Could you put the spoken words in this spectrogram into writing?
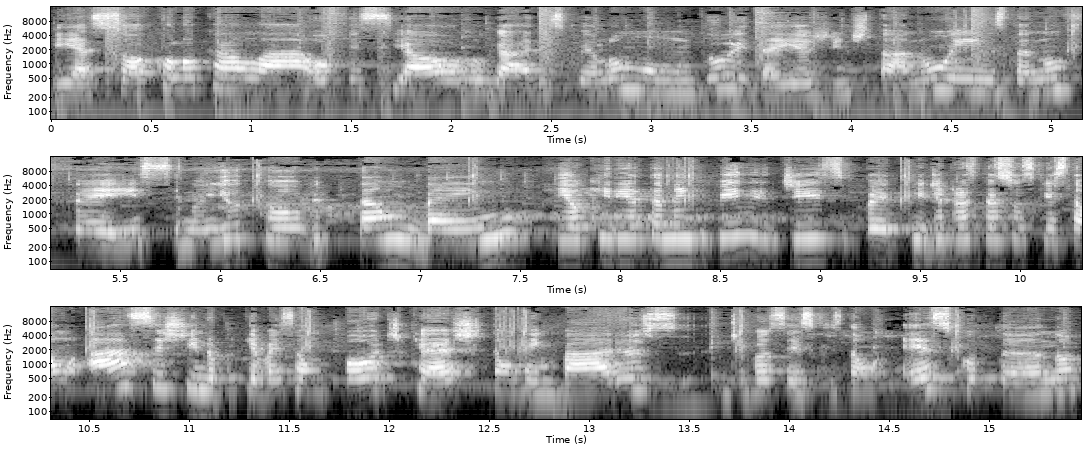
e é só colocar lá oficial Lugares pelo Mundo, e daí a gente tá no Insta, no Face, no YouTube também. E eu queria também pedir para as pessoas que estão assistindo, porque vai ser um podcast, então tem vários de vocês que estão escutando,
